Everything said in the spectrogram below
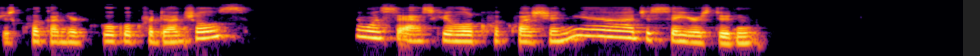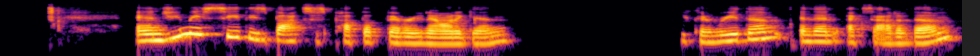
just click on your Google credentials. It wants to ask you a little quick question. Yeah, just say you're a student. And you may see these boxes pop up every now and again. You can read them and then X out of them.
